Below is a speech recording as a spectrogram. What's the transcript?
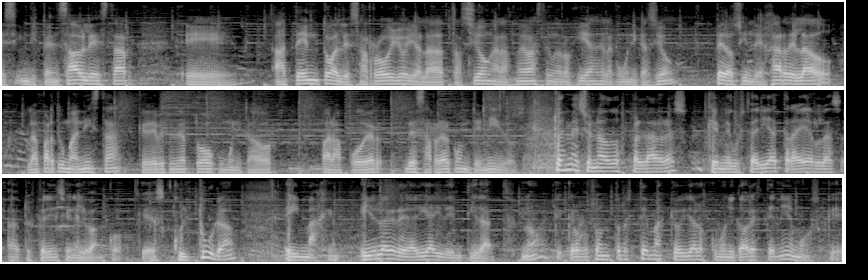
es indispensable estar eh, atento al desarrollo y a la adaptación a las nuevas tecnologías de la comunicación, pero sin dejar de lado la parte humanista que debe tener todo comunicador para poder desarrollar contenidos. Tú has mencionado dos palabras que me gustaría traerlas a tu experiencia en el banco, que es cultura e imagen. Y yo le agregaría identidad, ¿no? que creo que son tres temas que hoy día los comunicadores tenemos que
